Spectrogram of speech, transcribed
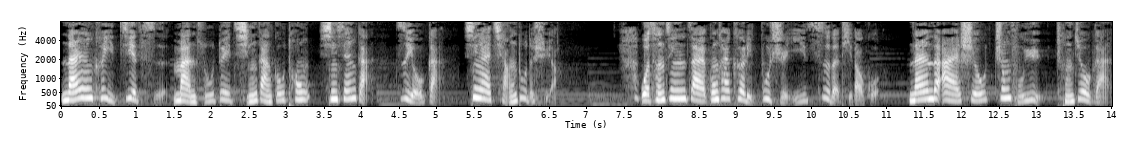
男人可以借此满足对情感沟通、新鲜感、自由感、性爱强度的需要。我曾经在公开课里不止一次的提到过，男人的爱是由征服欲、成就感、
